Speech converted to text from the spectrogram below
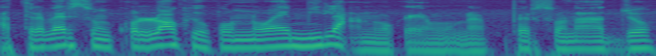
attraverso un colloquio con Noè Milano, che è un personaggio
